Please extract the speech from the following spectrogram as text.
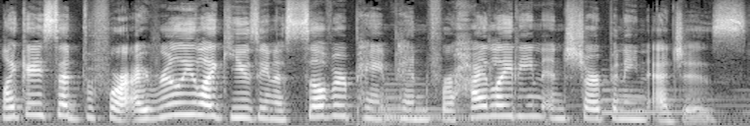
Like I said before, I really like using a silver paint pen for highlighting and sharpening edges.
